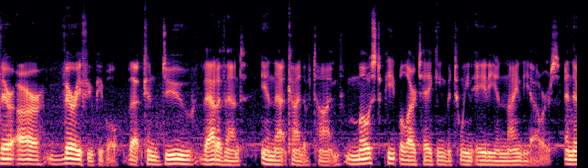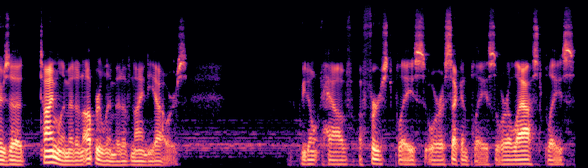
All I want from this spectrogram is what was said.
There are very few people that can do that event in that kind of time. Most people are taking between 80 and 90 hours, and there's a time limit, an upper limit of 90 hours. We don't have a first place or a second place or a last place.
